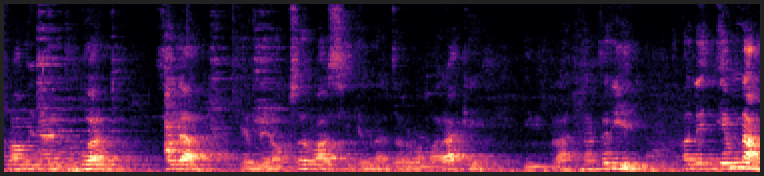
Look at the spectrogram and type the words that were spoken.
સ્વામિનારાયણ ભગવાન સદા એમને અક્ષરવાસી એમના ચરણોમાં રાખે એવી પ્રાર્થના કરીએ. અને એમના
